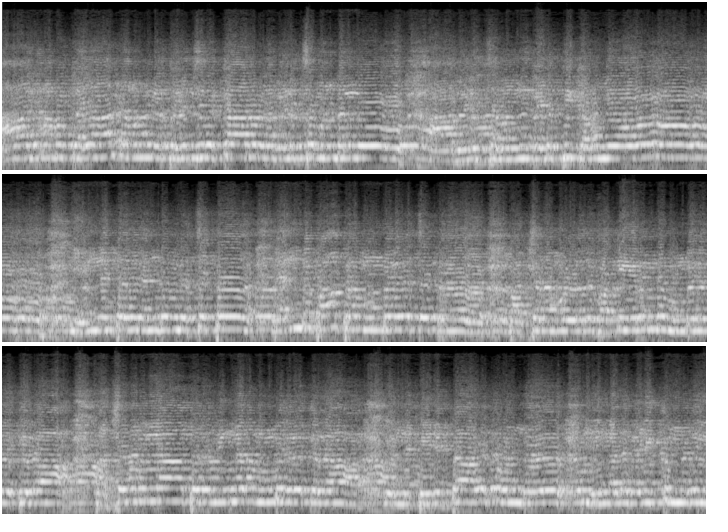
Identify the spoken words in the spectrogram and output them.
ആകെ നമുക്ക് അയാളുടെ മുന്നിൽ തെളിച്ചു വെക്കാനുള്ള വെളിച്ചമുണ്ടല്ലോ. ആ വെളിച്ചമൊന്ന് കെടുത്തി കളഞ്ഞോ. എന്നിട്ട് രണ്ടും വെച്ചിട്ട് രണ്ട് പാത്രം മുമ്പിൽ വെച്ചിട്ട് ഭക്ഷണമുള്ളത് ഫക്കീറിന്റെ മുമ്പിൽ വെക്കുക ഭക്ഷണമില്ലാത്തത് വെക്കുക ഇരുട്ടായത് കൊണ്ട് നിങ്ങൾ കഴിക്കുന്നതിൽ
